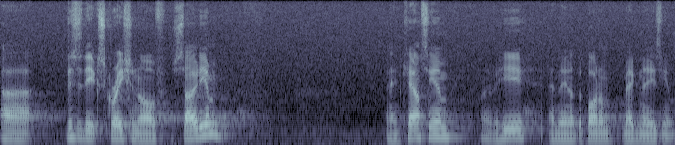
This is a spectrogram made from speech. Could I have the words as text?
uh, this is the excretion of sodium and calcium over here and then at the bottom magnesium.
